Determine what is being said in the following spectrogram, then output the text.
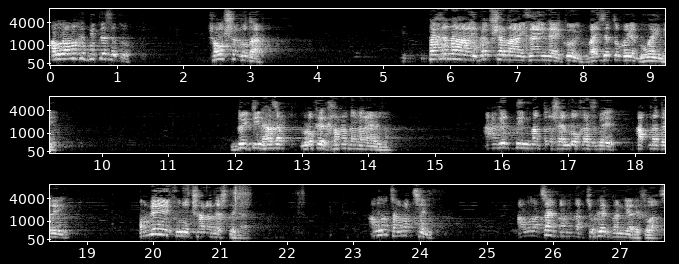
আল্লাহ আমাকে দিতেছে তো। সমস্যা কোথায় টাকা নাই, ব্যবসা নাই নাই নাই, কই? বাইজে তো বইয়া ঘুমাই নেই। দুই, তিন হাজার লোকের খানা দানার আয়োজন। আগের দিন মাদ্রাসায় লোক আসবে, আপনাদের এই অনেক লোক সারা দেশ থেকে আল্লাহ চালাচ্ছেন। আল্লাহ চায় বান্দার চোখের পানি আর এখলাস।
